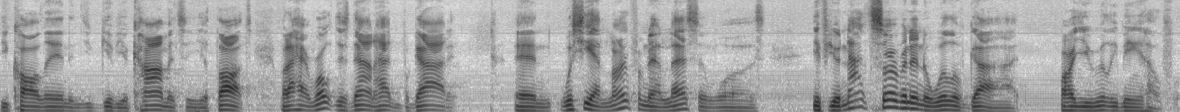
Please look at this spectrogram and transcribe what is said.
you call in and you give your comments and your thoughts. But I had wrote this down, I hadn't forgot it. And what she had learned from that lesson was if you're not serving in the will of God, are you really being helpful?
